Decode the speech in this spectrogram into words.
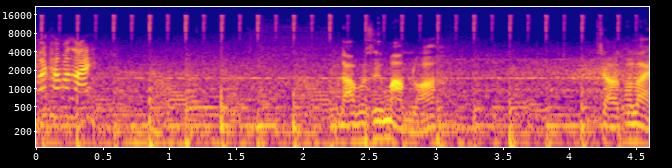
มาทำอะไราวมาซื้อหม่ำเหรอจะเอาเท่าไหร่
